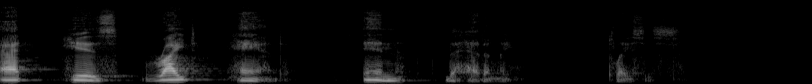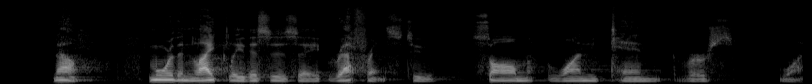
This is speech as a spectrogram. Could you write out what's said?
at his right hand in the heavenly places. Now, more than likely, this is a reference to Psalm 110, verse 1.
